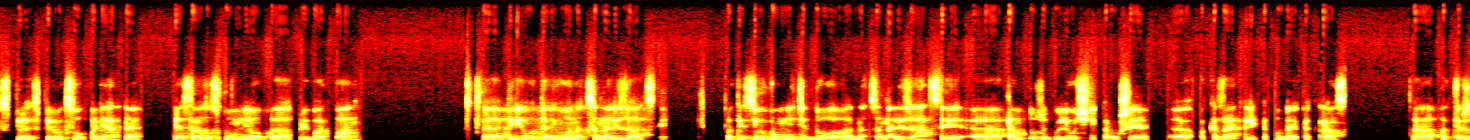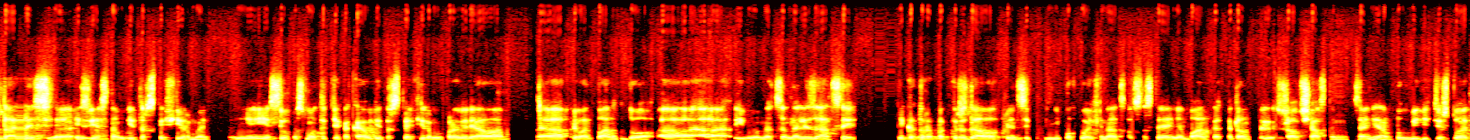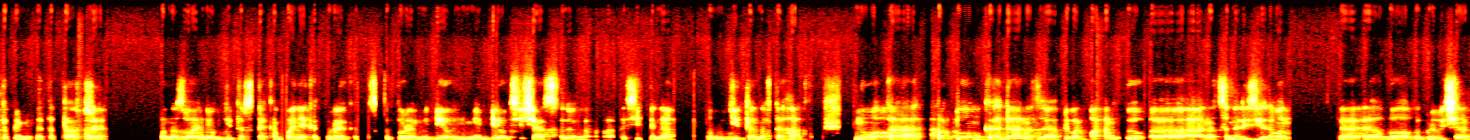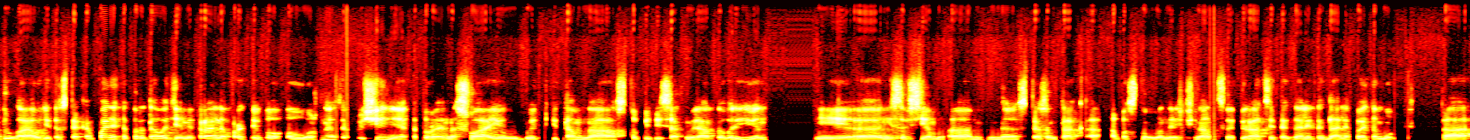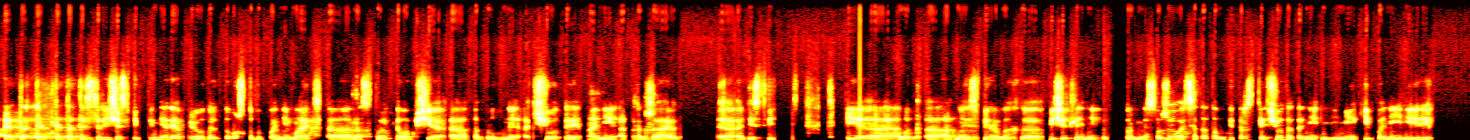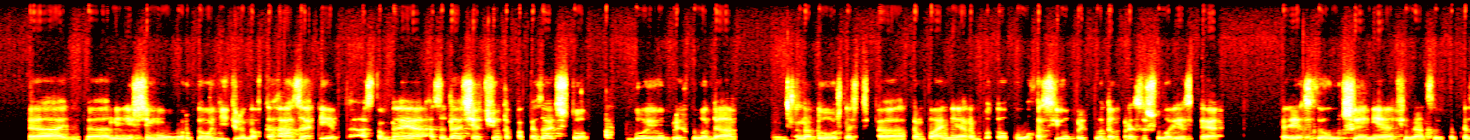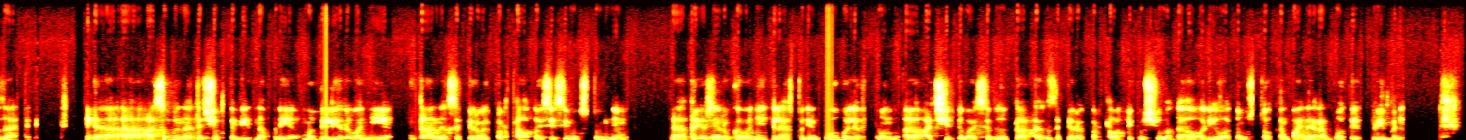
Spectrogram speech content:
с первых слов понятная. Я сразу вспомнил э, Приватбанк периода его национализации. Вот если вы помните, до национализации там тоже были очень хорошие показатели, которые как раз подтверждались известной аудиторской фирмой. И если вы посмотрите, какая аудиторская фирма проверяла Приватбанк до его национализации – и которая подтверждала, в принципе, неплохое финансовое состояние банка, когда он принадлежал частным акционерам, вы увидите, что это, это та же по названию аудиторская компания, которая, с которой мы дел, имеем дело сейчас э, относительно аудита «Нафтогаза». Но а, потом, когда а, Приватбанк был а, национализирован, была привлечена другая аудиторская компания, которая дала диаметрально противоположное заключение, которое нашла и убытки там, на 150 миллиардов гривен, и э, не совсем, э, скажем так, обоснованные финансовые операции и так далее, и так далее. Поэтому э, это, этот исторический пример я привел для того, чтобы понимать, насколько вообще подобные отчеты они отражают действительность. И вот одно из первых впечатлений, которое у меня сложилось, этот аудиторский отчет, это некий панигирик нынешнему руководителю «Нафтогаза». И основная задача отчета показать, что до его прихода на должность а, компания работала плохо, с его приходом произошло резкое, резкое улучшение финансовых показателей. И, а, особенно это четко видно при моделировании данных за первый квартал. То есть если мы вспомним, а, прежний руководитель, господин Коболев, он, отчитываясь о результатах за первый квартал текущего года, говорил о том, что компания работает прибыльно.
